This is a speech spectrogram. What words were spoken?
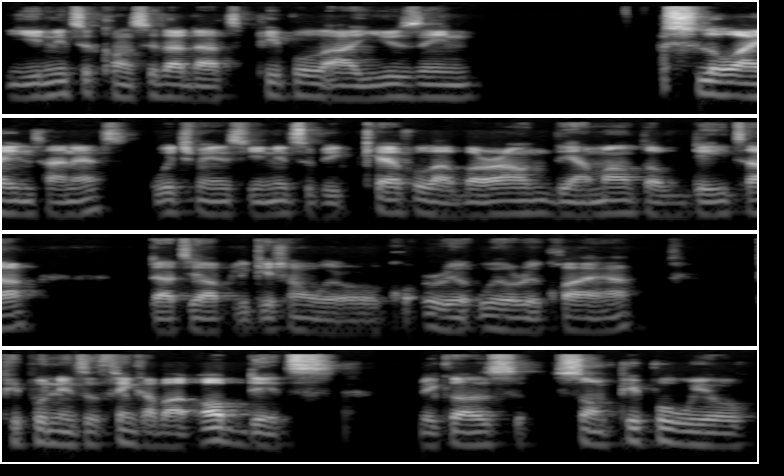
you need to consider that people are using slower internet, which means you need to be careful around the amount of data that your application will will require. People need to think about updates because some people will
